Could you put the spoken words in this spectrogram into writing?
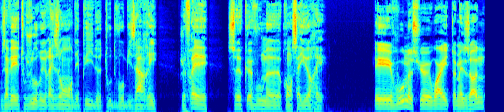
vous avez toujours eu raison en dépit de toutes vos bizarreries. Je ferai ce que vous me conseillerez. Et vous, monsieur White Mason?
